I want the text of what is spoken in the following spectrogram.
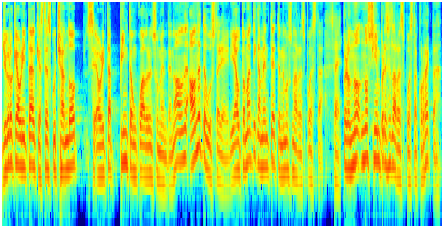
Yo creo que ahorita el que esté escuchando, se, ahorita pinta un cuadro en su mente, ¿no? ¿A dónde, te gustaría ir? Y automáticamente tenemos una respuesta. Pero no, no siempre esa es la respuesta correcta.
